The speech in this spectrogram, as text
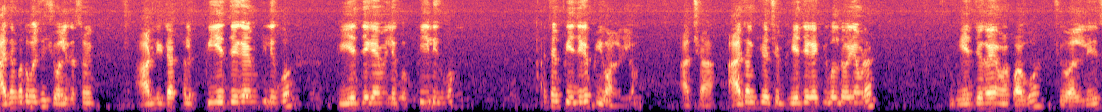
আয়তন কত বলেছে? চুয়াল্লিশ দশমিক আট লিটার। তাহলে পি এর জায়গায় আমি কি লিখব? পি এর জায়গায় আমি লিখব পি লিখব। আচ্ছা পি এর জায়গায় পি ওয়ান লিখলাম। আচ্ছা আয়তন কি হচ্ছে? ভি এর জায়গায় কি বলতে পারি আমরা? ভি এর জায়গায় আমরা পাবো চুয়াল্লিশ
